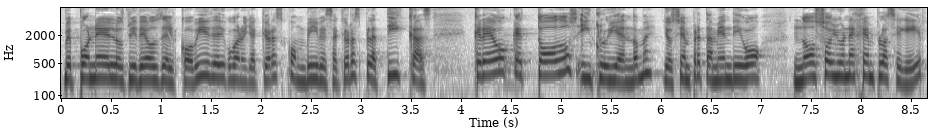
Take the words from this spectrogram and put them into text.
me pone los videos del COVID, y digo, bueno, ¿y a qué horas convives? ¿A qué horas platicas? Creo que todos, incluyéndome, yo siempre también digo, no soy un ejemplo a seguir,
